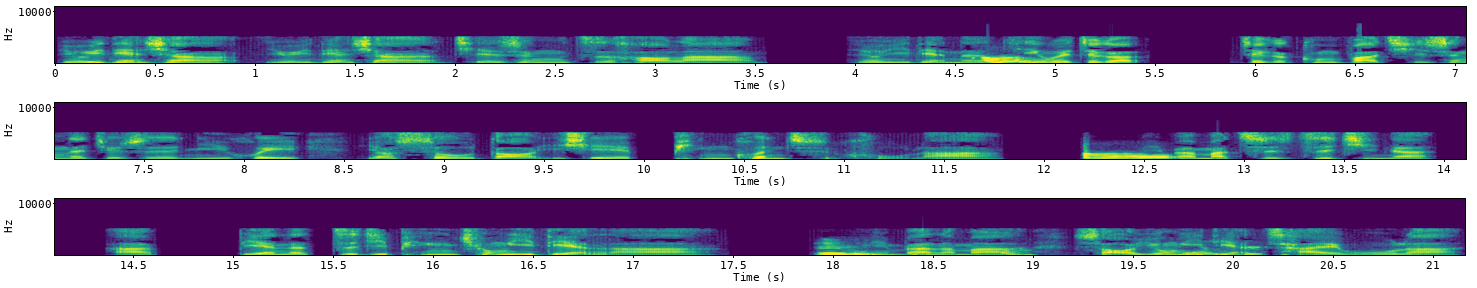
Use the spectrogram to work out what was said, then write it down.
有一点像，有一点像洁身自好啦，有一点呢，哦因为这个这个空乏其身呢，就是你会要受到一些贫困吃苦啦，嗯、哦明白吗？自自己呢啊变得自己贫穷一点啦，嗯明白了吗哦？少用一点财物啦，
